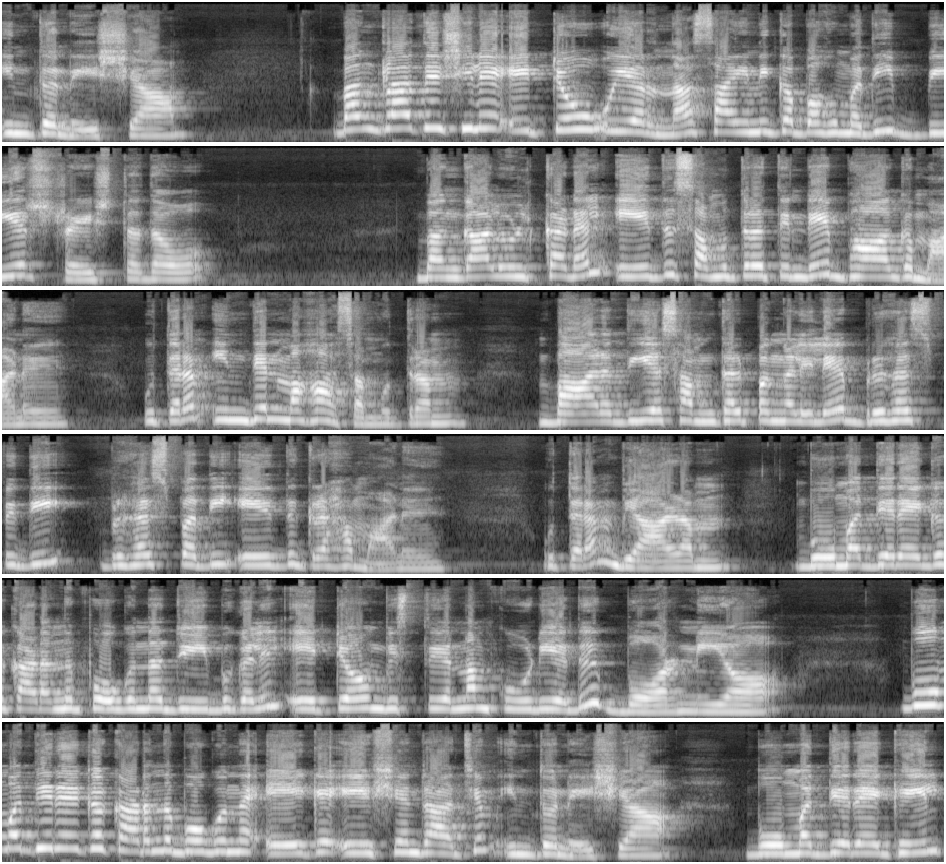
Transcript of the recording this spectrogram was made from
ഇന്തോനേഷ്യ. ബംഗ്ലാദേശിലെ ഏറ്റവും ഉയർന്ന സൈനിക ബഹുമതി ബീർ ശ്രേഷ്ഠതോ. ബംഗാൾ ഉൾക്കടൽ ഏത് സമുദ്രത്തിന്റെ ഭാഗമാണ്? ഉത്തരം ഇന്ത്യൻ മഹാസമുദ്രം. ഭാരതീയ സങ്കല്പങ്ങളിലെ ബൃഹസ്പതി ബൃഹസ്പതി ഏത് ഗ്രഹമാണ്? ഉത്തരം വ്യാഴം. ഭൂമധ്യരേഖ കടന്നു പോകുന്ന ദ്വീപുകളിൽ ഏറ്റവും വിസ്തീർണം കൂടിയത് ബോർണിയോ. ഭൂമധ്യരേഖ കടന്നു പോകുന്ന ഏക ഏഷ്യൻ രാജ്യം ഇന്തോനേഷ്യ. ഭൂമധ്യരേഖയിൽ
